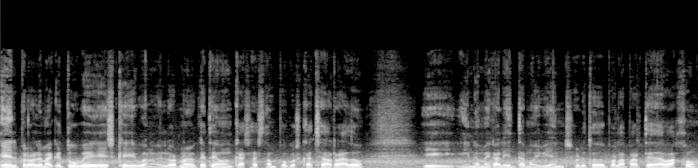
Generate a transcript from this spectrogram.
El problema que tuve es que bueno, el horno que tengo en casa está un poco escacharrado y, no me calienta muy bien, sobre todo por la parte de abajo.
